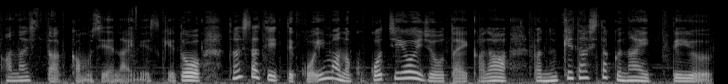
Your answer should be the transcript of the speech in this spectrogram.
話したかもしれないですけど私たちってこう今の心地よい状態から抜け出したくないっていう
